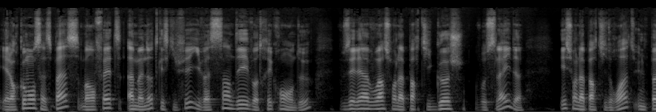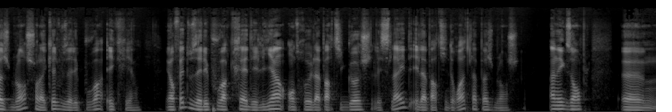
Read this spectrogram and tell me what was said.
Et alors comment ça se passe? Bah, En fait, à ma note, qu'est-ce qu'il fait? Il va scinder votre écran en deux. Vous allez avoir sur la partie gauche vos slides et sur la partie droite une page blanche sur laquelle vous allez pouvoir écrire. Et en fait, vous allez pouvoir créer des liens entre la partie gauche, les slides, et la partie droite, la page blanche. Un exemple. Euh,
